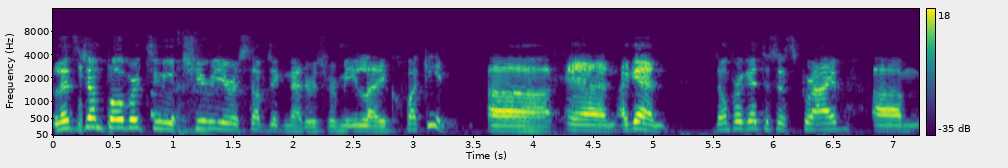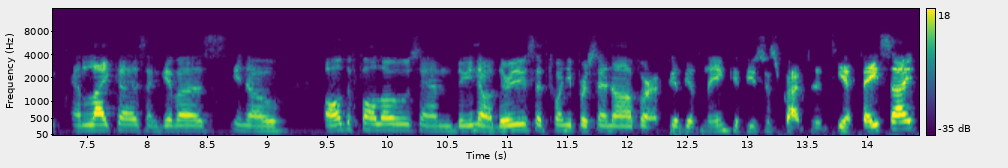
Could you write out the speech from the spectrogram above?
let's jump over to cheerier subject matters for me, like Joaquin. Uh, and again, don't forget to subscribe um, and like us and give us, you know, all the follows. And, you know, there is a 20% off our affiliate link if you subscribe to the TFA site.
